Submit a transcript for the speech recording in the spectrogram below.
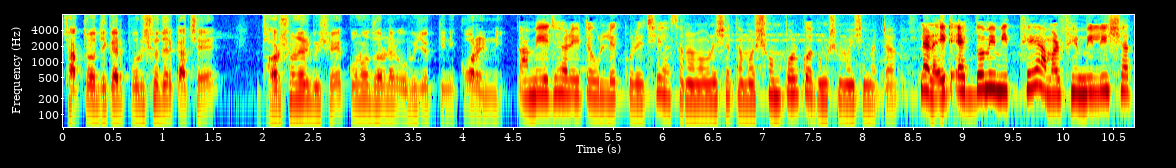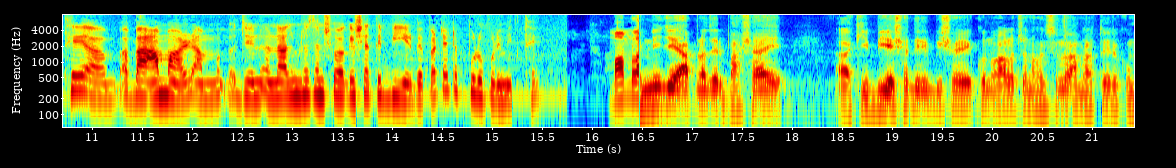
ছাত্র অধিকার পরিষদের কাছে ধর্ষণের বিষয়ে কোনো ধরনের অভিযোগ তিনি করেননি। আমি এজাহারে এটা উল্লেখ করেছি হাসান আর মামুনের সাথে আমার সম্পর্ক এবং সময়সীমাটা। না না এটা একদমই মিথ্যে। আমার ফ্যামিলির সাথে বা আমার যে নাজমুল হাসান সোহাগের সাথে বিয়ের ব্যাপারটা এটা পুরোপুরি মিথ্যে। মামলা এমনি যে আপনাদের বাসায় কি বিয়ে শাদির বিষয়ে কোনো আলোচনা হয়েছিল? আমরা তো এরকম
